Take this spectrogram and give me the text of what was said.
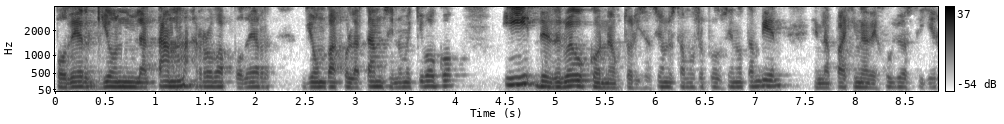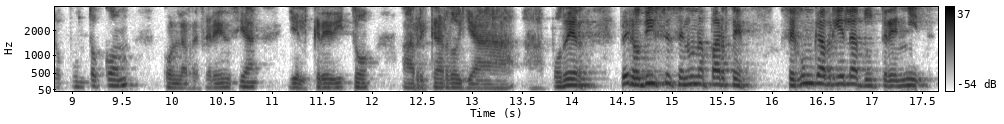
poder-latam, arroba poder-latam, si no me equivoco, y desde luego con autorización lo estamos reproduciendo también en la página de julioastillero.com con la referencia y el crédito a Ricardo y a, Poder. Pero dices en una parte, según Gabriela Dutrenit,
